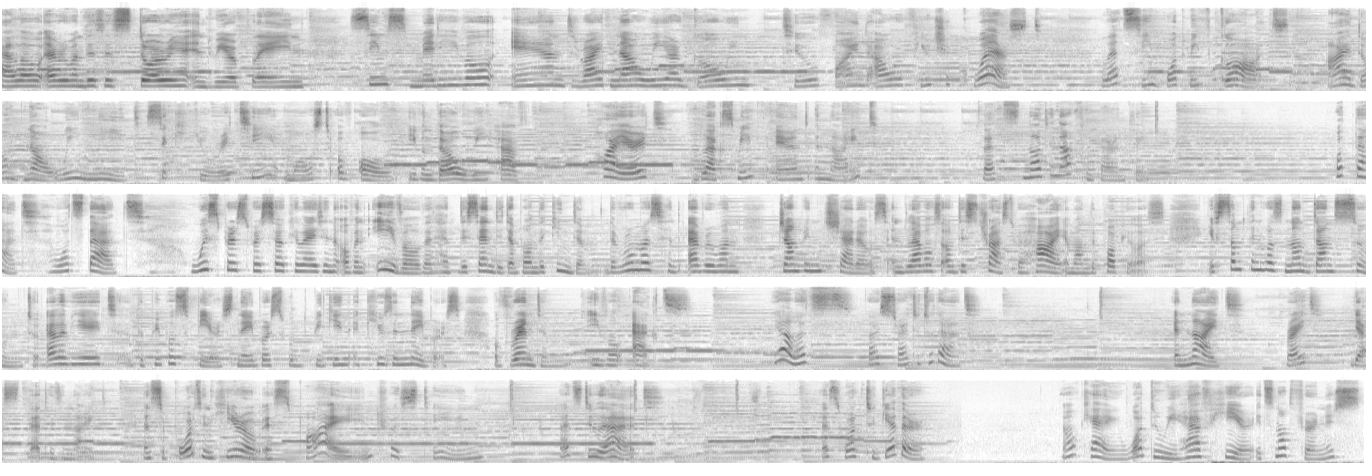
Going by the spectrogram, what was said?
Hello everyone, this is Storia and we are playing Sims Medieval and right now we are going to find our future quest. Let's see what we've got. I don't know, we need security most of all, even though we have hired blacksmith and a knight. That's not enough apparently. What that? What's that? Whispers were circulating of an evil that had descended upon the kingdom. The rumors had everyone jumping in shadows, and levels of distrust were high among the populace. If something was not done soon to alleviate the people's fears, neighbors would begin accusing neighbors of random evil acts. Yeah, let's let's try to do that. A knight, right? Yes, that is a knight. And supporting hero a spy. Interesting. Let's do that. Let's work together. Okay, what do we have here? It's not furnished.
